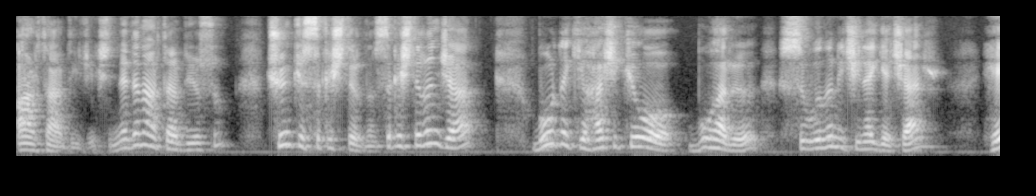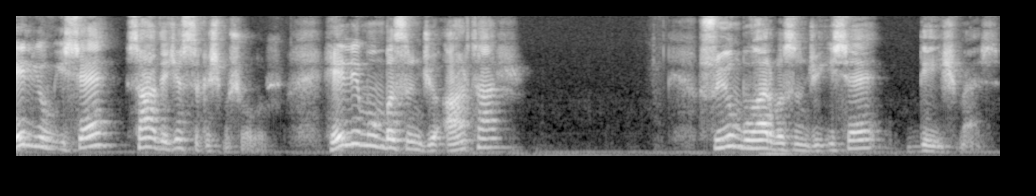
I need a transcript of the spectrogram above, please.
artar diyeceksin. Neden artar diyorsun? Çünkü sıkıştırdın. Sıkıştırınca buradaki H2O buharı sıvının içine geçer. Helyum ise sadece sıkışmış olur. Helyumun basıncı artar. Suyun buhar basıncı ise değişmez.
